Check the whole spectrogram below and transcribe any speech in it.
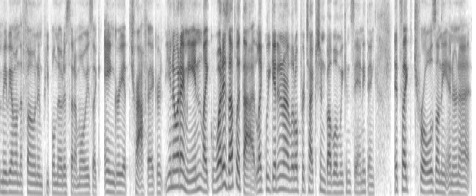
maybe I'm on the phone and people notice that I'm always like angry at the traffic or you know what I mean? Like what is up with that? Like we get in our little protection bubble and we can say anything. It's like trolls on the internet.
